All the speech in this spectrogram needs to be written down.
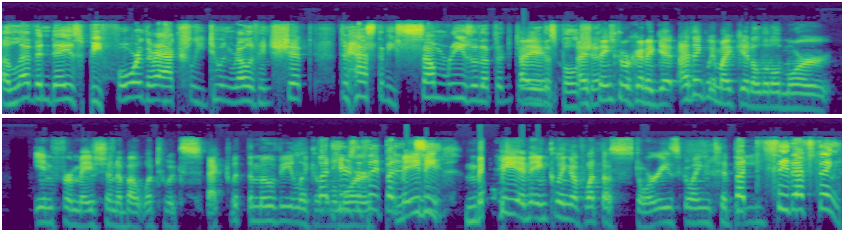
11 days before they're actually doing relevant shit, there has to be some reason that they're doing this bullshit. I think we're gonna get. I think we might get a little more information about what to expect with the movie. Like a But little here's the more. thing- but maybe see- maybe an inkling of what the story's going to be. but see, that's the thing.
